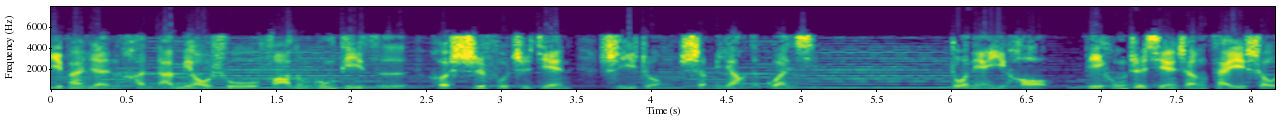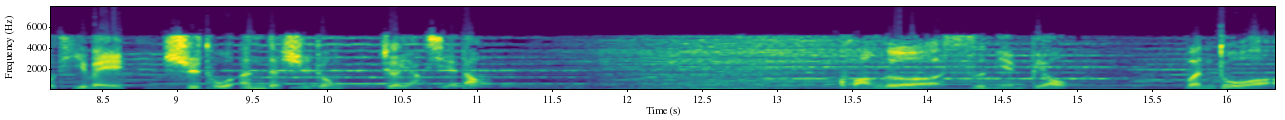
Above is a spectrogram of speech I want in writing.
一般人很难描述法轮功弟子和师傅之间是一种什么样的关系。多年以后。李洪志先生在一首题为《师徒恩》的诗中这样写道：“狂恶四年标，稳舵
